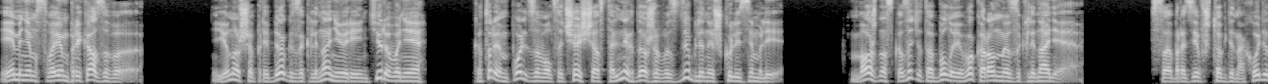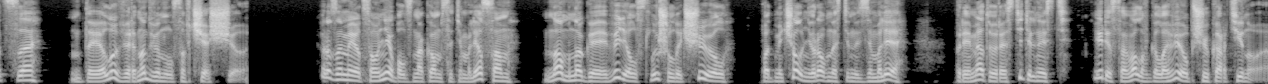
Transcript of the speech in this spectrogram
именем своим приказываю». Юноша прибег к заклинанию ориентирования, которым пользовался чаще остальных даже в излюбленной школе Земли. Можно сказать, это было его коронное заклинание. Сообразив, что где находится, Дейл уверенно двинулся в чащу. Разумеется, он не был знаком с этим лесом, но многое видел, слышал и чуял, подмечал неровности на земле, примятую растительность и рисовал в голове общую картину.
